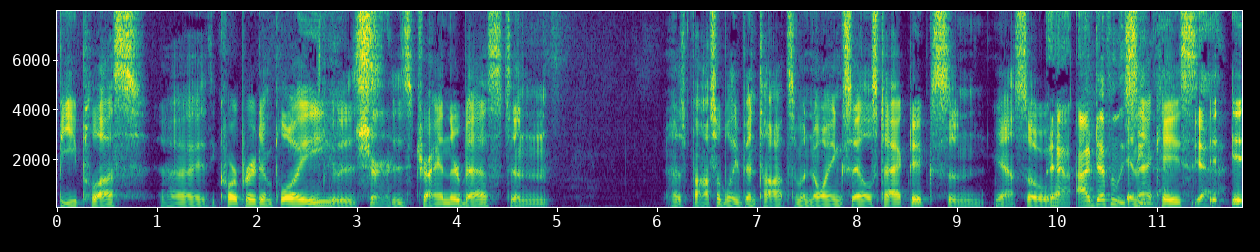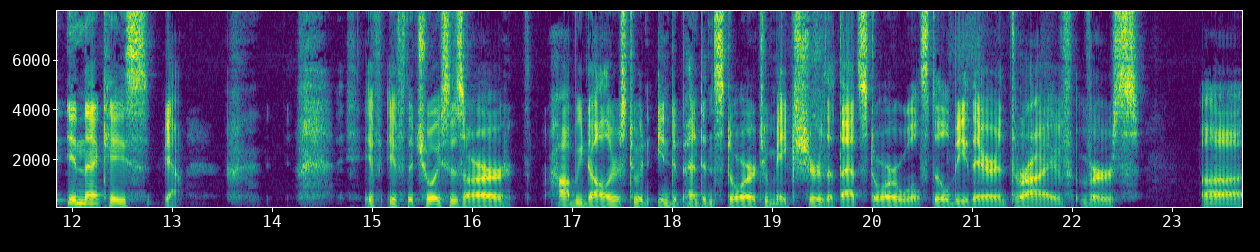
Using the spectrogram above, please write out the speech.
B plus uh, the corporate employee who's Sure. is trying their best and has possibly been taught some annoying sales tactics and yeah. So Yeah, I've definitely in seen that case, Yeah, i- i- in that case, yeah. If if the choices are hobby dollars to an independent store to make sure that that store will still be there and thrive versus uh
